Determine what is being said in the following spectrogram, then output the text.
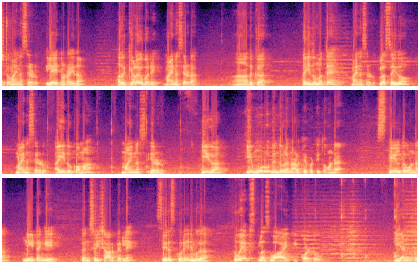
ಎಷ್ಟು? ಮೈನಸ್ ಎರಡು. ಇಲ್ಲೇ ಐತೆ ನೋಡ್ರಿ ಐದು. ಅದ್ರ ಕೆಳಗೆ ಬರ್ರಿ. ಮೈನಸ್ ಎರಡು. ಅದಕ್ಕೆ ಐದು ಮತ್ತು ಮೈನಸ್ ಎರಡು. ಪ್ಲಸ್ ಐದು ಮೈನಸ್ ಎರಡು. ಐದು ಕಾಮ ಮೈನಸ್ ಎರಡು. ಈಗ ಈ ಮೂರು ಬಿಂದುಗಳನ್ನು ಅಳತೆ ಪಟ್ಟಿ ತೊಗೊಂಡ ಸ್ಕೇಲ್ ತೊಗೊಂಡ ನೀಟಂಗಿ ಪೆನ್ಸಿಲ್ ಶಾರ್ಪ್ ಇರಲಿ, ಸೇರಿಸ್ಕೊರಿ, ನಿಮಗೆ two x plus y equal to ಎನ್ ಟು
